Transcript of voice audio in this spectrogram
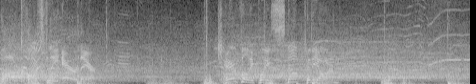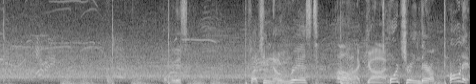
Oh, costly error there. Carefully placed stomp to the arm. Look at this. Clutching the wrist. Oh, My God. torturing their opponent.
